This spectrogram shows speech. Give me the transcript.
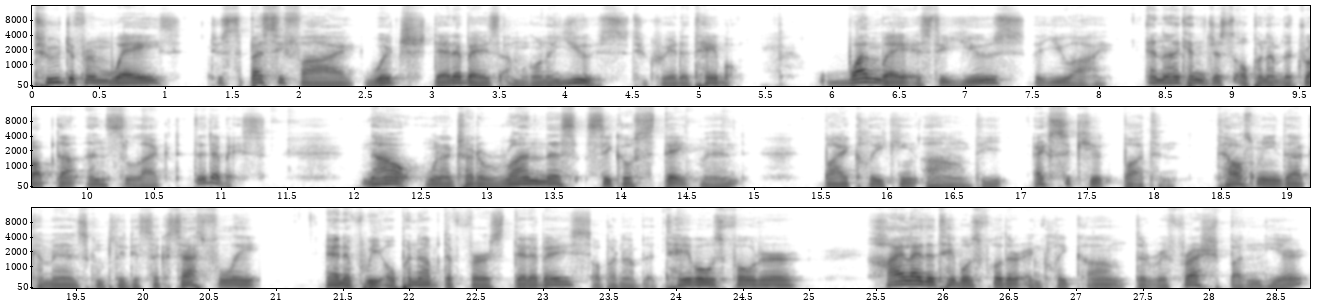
two different ways to specify which database I'm going to use to create a table. One way is to use the UI, and I can just open up the drop-down and select database. Now, when I try to run this SQL statement, by clicking on the execute button. tells me that command is completed successfully. And if we open up the first database, open up the tables folder, highlight the tables folder and click on the refresh button here,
